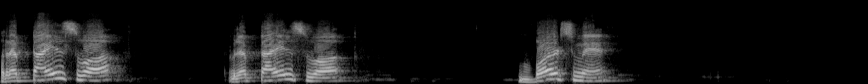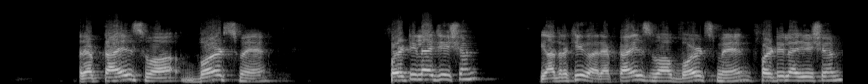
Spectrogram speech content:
रेप्टाइल्स व रेप्टाइल्स व बर्ड्स में रेप्टाइल्स व बर्ड्स में फर्टिलाइजेशन याद रखिएगा रेप्टाइल्स व बर्ड्स में फर्टिलाइजेशन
